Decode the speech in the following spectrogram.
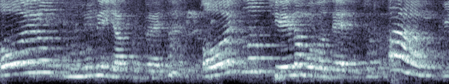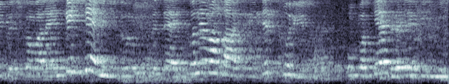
Ой, розумний я купець, ой, хлопчина молодець. А, ну, квіточко маленька, йди мені до швиденько, не вагайся, йди скоріше. У пакет великий мій.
